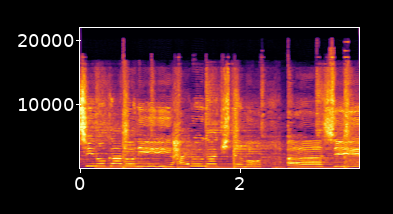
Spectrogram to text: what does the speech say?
街の角に春が来ても明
